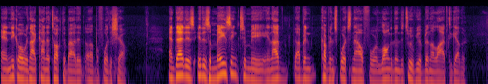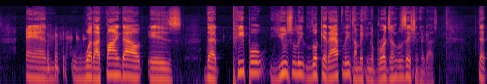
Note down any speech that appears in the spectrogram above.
and Nico and I kind of talked about it uh, before the show. And that is, it is amazing to me, and I've I've been covering sports now for longer than the two of you have been alive together. And what I find out is that people usually look at athletes. I'm making a broad generalization here, guys. That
